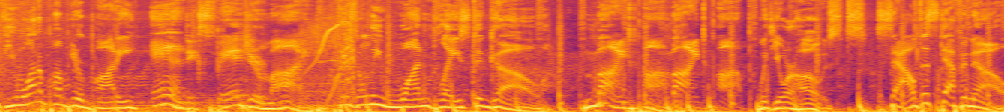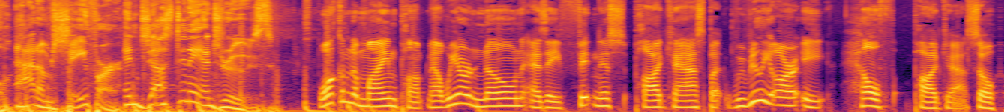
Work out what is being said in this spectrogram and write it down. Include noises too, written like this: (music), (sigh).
If you want to pump your body and expand your mind, there's only one place to go Mind Pump. Mind Pump with your hosts, Sal Stefano, Adam Schafer, and Justin Andrews. Welcome to Mind Pump. Now, we are known as a fitness podcast, but we really are a health podcast. So,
